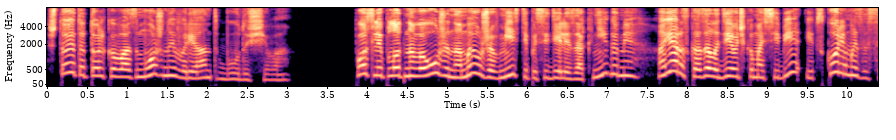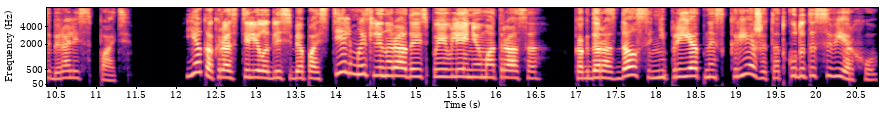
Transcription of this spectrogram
что это только возможный вариант будущего. После плотного ужина мы уже вместе посидели за книгами, а я рассказала девочкам о себе, и вскоре мы засобирались спать. Я как раз стелила для себя постель, мысленно радуясь появлению матраса, когда раздался неприятный скрежет откуда-то сверху.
